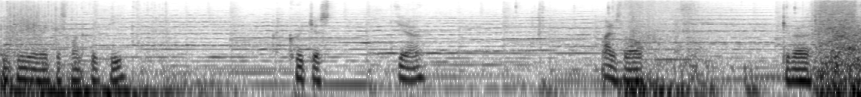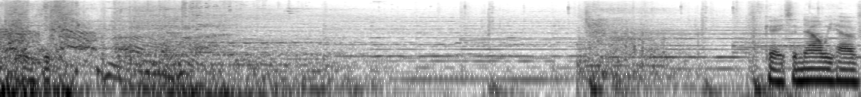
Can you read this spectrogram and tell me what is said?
continue with this one OP, I could just, you know, might as well give her 36. Okay, so now we have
